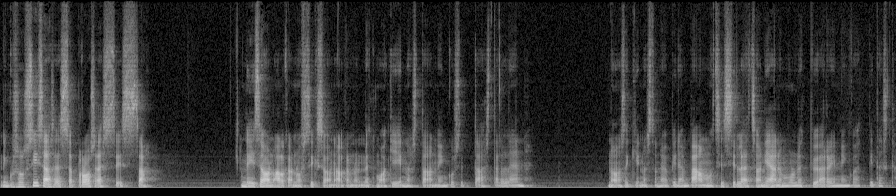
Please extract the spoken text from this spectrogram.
niin kuin sun sisäisessä prosessissa – niin se on alkanut, siksi se on alkanut nyt mua kiinnostaa niin kuin sit taas tälleen, no on se kiinnostanut jo pidempään, mutta siis sillä, että se on jäänyt mulle nyt pyöriin, niin kuin, että pitäisikö,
